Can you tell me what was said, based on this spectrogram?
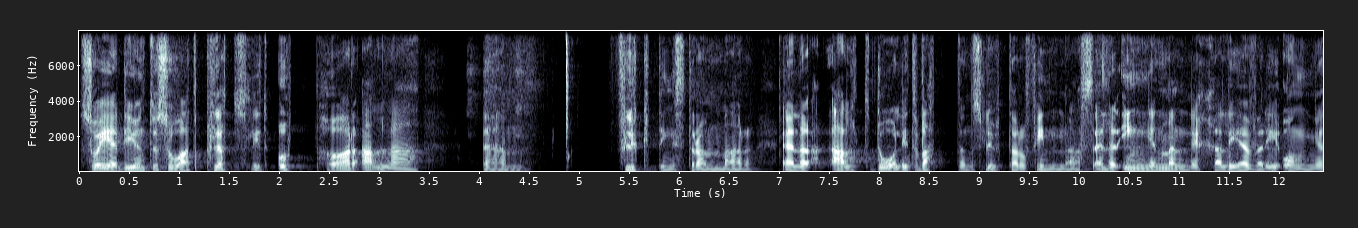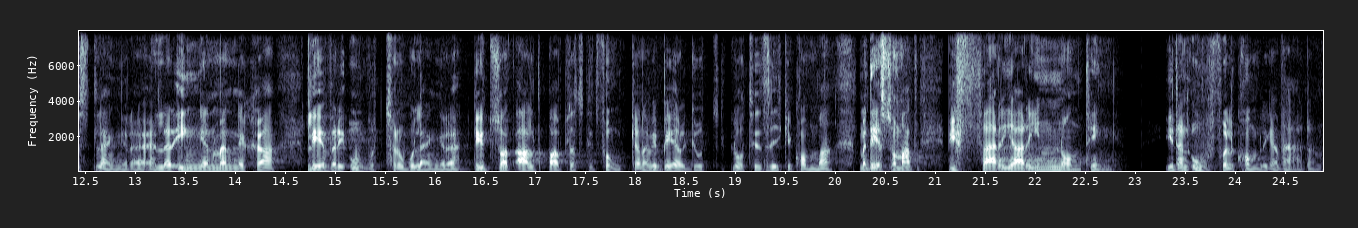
så är det ju inte så att plötsligt upphör alla um, flyktingströmmar eller allt dåligt vatten slutar att finnas eller ingen människa lever i ångest längre eller ingen människa lever i otro längre. Det är inte så att allt bara plötsligt funkar när vi ber Gud låt ditt rike komma. Men det är som att vi färgar in någonting i den ofullkomliga världen.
